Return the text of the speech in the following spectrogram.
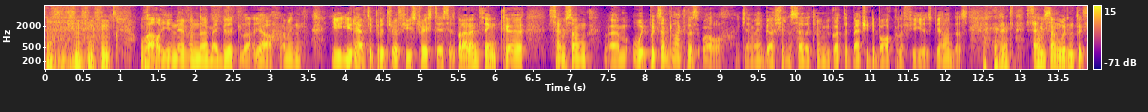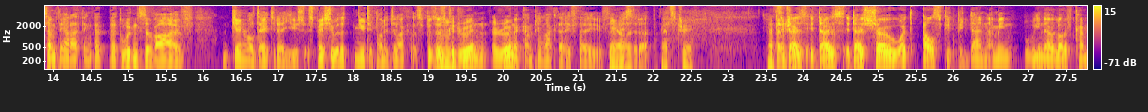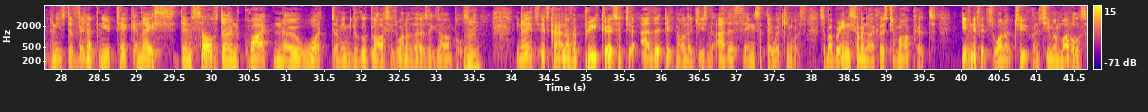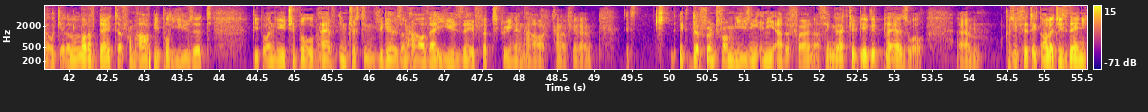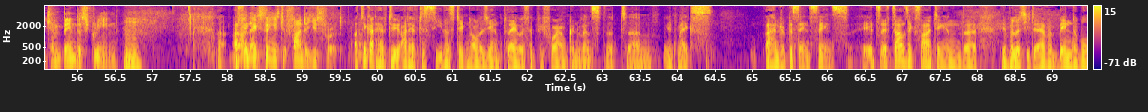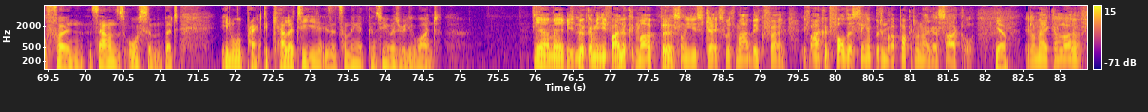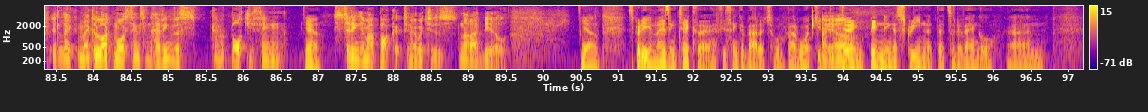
Well, you never know. Maybe that, yeah, I mean, you, you'd have to put it through a few stress tests, but I don't think uh, Samsung um, would put something like this. Well, okay, maybe I shouldn't say that when we got the battery debacle a few years behind us. But Samsung wouldn't put something out, I think, that, that wouldn't survive general day-to-day use, especially with a new technology like this, because this could ruin ruin a company like that if they if they mess it up. That's true. That's But it true. does, it does, it does show what else could be done. I mean, we know a lot of companies develop new tech and they s- themselves don't quite know what. I mean, Google Glass is one of those examples. Mm. You know, it's it's kind of a precursor to other technologies and other things that they're working with. So by bringing something like this to market, even if it's one or two consumer models, they'll get a lot of data from how people use it. People on YouTube will have interesting videos on how they use their flip screen and how kind of you know it's it's different from using any other phone. I think that could be a good play as well. Because if the technology is there and you can bend a screen, the think- next thing is to find a use for it. I think I'd have to I'd have to see this technology and play with it before I'm convinced that um, it makes hundred percent sense. It's, it sounds exciting, and uh, the ability to have a bendable phone sounds awesome. But in all practicality, is it something that consumers really want? Yeah, maybe. Look, I mean, if I look at my personal use case with my big phone, if I could fold this thing and put it in my pocket when I go cycle, Yeah, it'll make a lot of it'll like, make a lot more sense than having this kind of bulky thing yeah, sitting in my pocket, you know, which is not ideal. yeah. It's pretty amazing tech, though, if you think about it, about what you'd Oh, be yeah. doing bending a screen at that sort of angle. Um,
